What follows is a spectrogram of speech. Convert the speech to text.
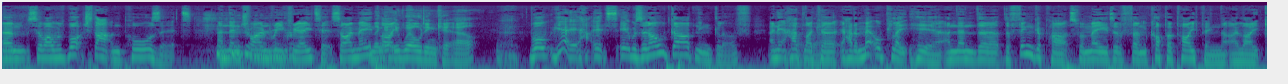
Um, so I would watch that and pause it, and then try and recreate it. So I made And then like get your welding kit out. Well, yeah, it, it's it was an old gardening glove, and it had Oh, like a it had a metal plate here, and then the the finger parts were made of um, copper piping that I like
